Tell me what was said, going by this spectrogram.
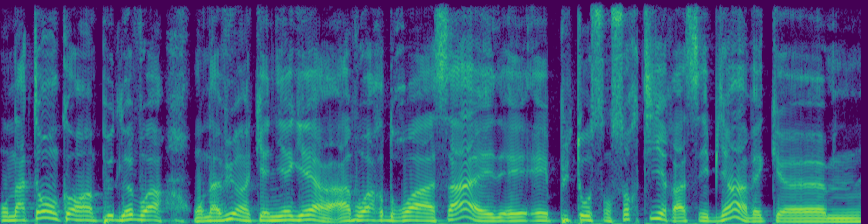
on attend encore un peu de le voir. On a vu un Ken Yeager avoir droit à ça et, et- et plutôt s'en sortir assez bien avec, euh,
